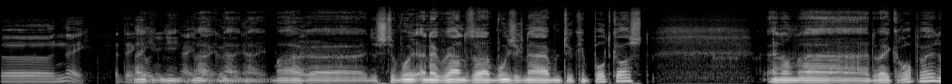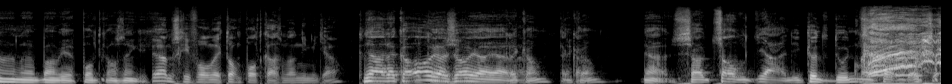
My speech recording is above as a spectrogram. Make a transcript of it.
Eh, nee, dat denk, Denk ik niet. Nee, Nee, nee, Maar eh, dus de woen- en dan we gaan het eh, woensdag na hebben we natuurlijk geen podcast. En dan de week erop, hè, dan uh, we weer een podcast, denk ik. Ja, misschien volgende week toch een podcast, maar dan niet met jou. Ja, dat kan. Oh ja, zo ja, ja, dat kan. Dat kan. Ja, zou, het zal, ja, je kunt het doen. Maar het, het-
